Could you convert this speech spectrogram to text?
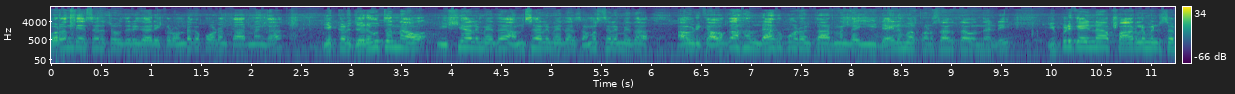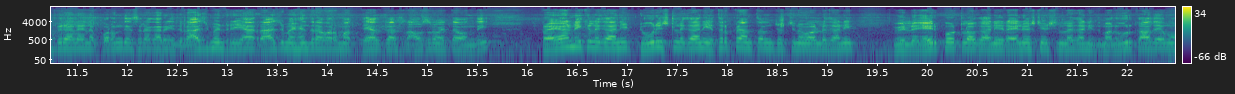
పురంధేశ్వర చౌదరి గారు ఇక్కడ ఉండకపోవడం కారణంగా ఇక్కడ జరుగుతున్న విషయాల మీద అంశాల మీద సమస్యల మీద ఆవిడకి అవగాహన లేకపోవడం కారణంగా ఈ డైలమా కొనసాగుతూ ఉందండి. ఇప్పటికైనా పార్లమెంట్ సభ్యురాలైన పురంధేశ్వర గారు ఇది రాజమండ్రియా రాజమహేంద్రవర్మ తేల్చాల్సిన అవసరం అయితే ఉంది. ప్రయాణికులు కానీ టూరిస్టులు కానీ ఇతర ప్రాంతాల నుంచి వచ్చిన వాళ్ళు కానీ వీళ్ళు ఎయిర్పోర్ట్లో కానీ రైల్వే స్టేషన్లో కానీ ఇది మన ఊరు కాదేమో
